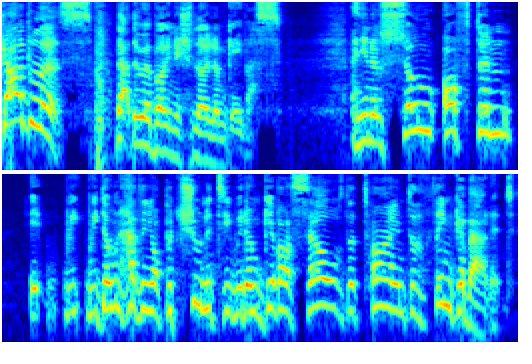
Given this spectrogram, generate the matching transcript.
godless that the Rabbi Shalom gave us. And you know, so often it, we, we don't have the opportunity, we don't give ourselves the time to think about it.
